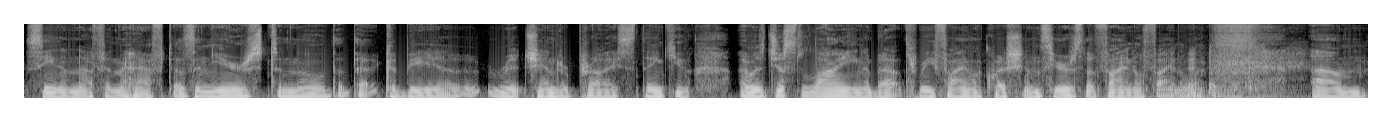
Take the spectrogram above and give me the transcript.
seen enough in the half dozen years to know that that could be a rich enterprise. Thank you. I was just lying about three final questions. Here's the final, final one. Um,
